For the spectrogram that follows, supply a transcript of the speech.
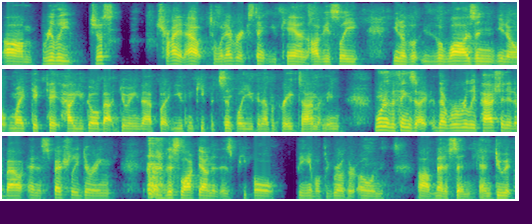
um, really just try it out to whatever extent you can. Obviously, you know the, the laws and you know might dictate how you go about doing that, but you can keep it simple. You can have a great time. I mean, one of the things that, we're really passionate about, and especially during this lockdown, is people being able to grow their own uh, medicine and do it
